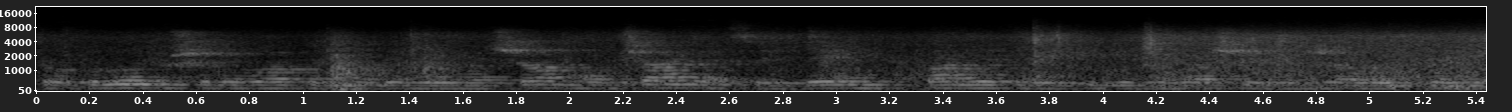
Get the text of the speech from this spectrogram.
пропоную вшанувати хвилиною мовча- мовчання цей день пам'ятний, який є для нашої держави України.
